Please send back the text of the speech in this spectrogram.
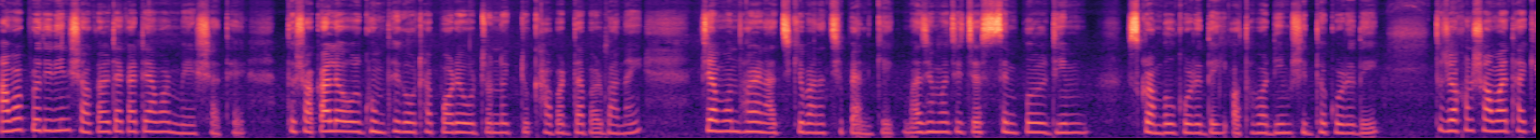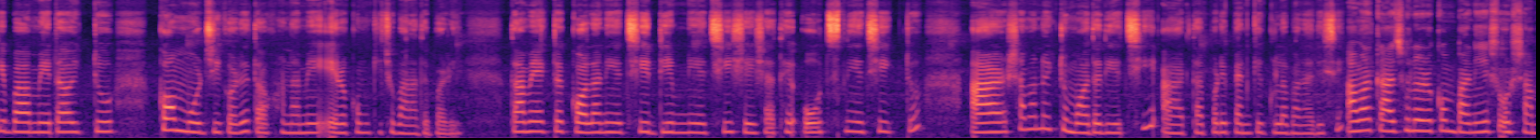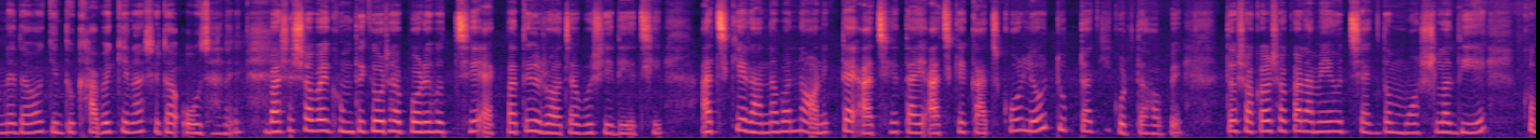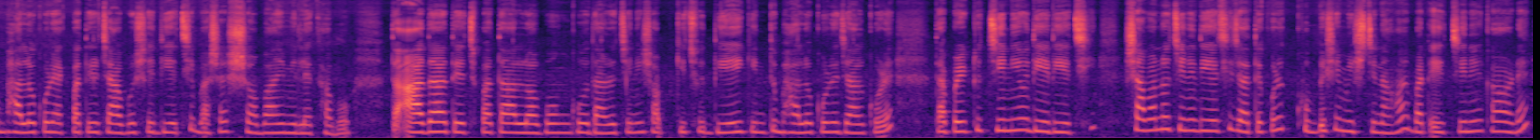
আমার প্রতিদিন সকালটা কাটে আমার মেয়ের সাথে। তো সকালে ওর ঘুম থেকে ওঠার পরে ওর জন্য একটু খাবার দাবার বানাই। যেমন ধরেন, আজকে বানাচ্ছি প্যানকেক মাঝে মাঝে জাস্ট সিম্পল ডিম স্ক্রাম্বল করে দেই অথবা ডিম সিদ্ধ করে দেই। তো যখন সময় থাকে বা মেয়েটাও একটু কম মর্জি করে, তখন আমি এরকম কিছু বানাতে পারি। তো আমি একটা কলা নিয়েছি, ডিম নিয়েছি, সেই সাথে ওটস নিয়েছি একটু। আর সামান্য একটু ময়দা দিয়েছি আর তারপরে প্যানকেকগুলো বানিয়ে দিছি আমার কাজ হলো এরকম বানিয়ে ওর সামনে দেওয়া কিন্তু খাবে কিনা সেটা ও জানে। বাসার সবাই ঘুম থেকে ওঠার পরে হচ্ছে এক পাতিল রজা বসিয়ে দিয়েছি। আজকে রান্নাবান্না অনেকটাই আছে তাই আজকে কাজ করলেও টুকটাকই করতে হবে। তো সকাল সকাল আমি হচ্ছে একদম মশলা দিয়ে খুব ভালো করে এক পাতিল চা বসিয়ে দিয়েছি, বাসার সবাই মিলে খাব। তো আদা, তেজপাতা, লবঙ্গ, দারুচিনি সব কিছু দিয়েই কিন্তু ভালো করে জাল করে তারপর একটু চিনিও দিয়ে দিয়েছি। সামান্য চিনি দিয়েছি যাতে করে খুব বেশি মিষ্টি না হয় বাট এই চিনির কারণে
